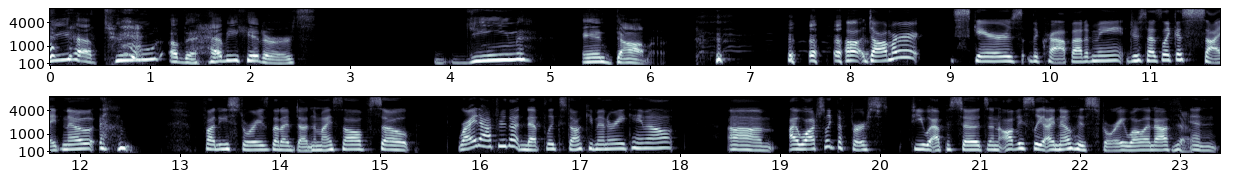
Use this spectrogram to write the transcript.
we have two of the heavy hitters, Gein and Dahmer. uh, Dahmer scares the crap out of me. Just as like a side note, funny stories that I've done to myself. So right after that Netflix documentary came out, um, I watched like the first few episodes, and obviously I know his story well enough. Yeah. And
